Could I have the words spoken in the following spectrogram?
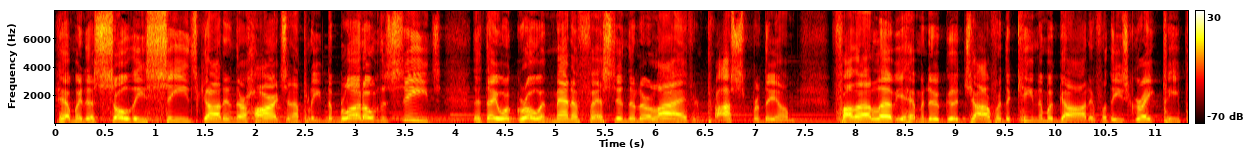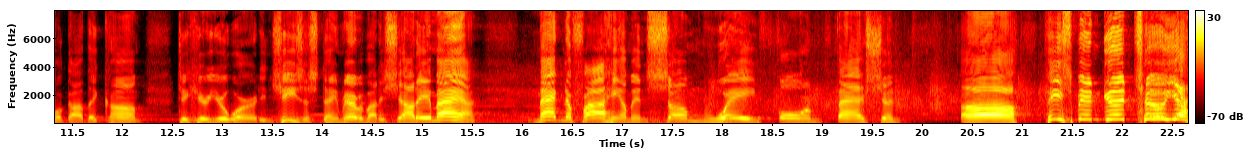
Help me to sow these seeds, God, in their hearts. And I plead the blood over the seeds that they will grow and manifest into their life and prosper them. Father, I love you. Help me do a good job for the kingdom of God and for these great people, God. They come to hear your word. In Jesus' name, everybody shout, Amen. Magnify him in some way, form, fashion. Uh, he's been good to you.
